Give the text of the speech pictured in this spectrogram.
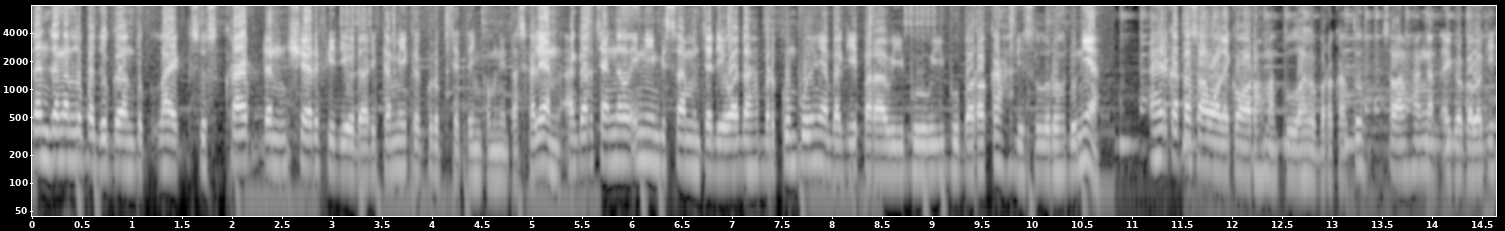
dan jangan lupa juga untuk like, subscribe, dan share video dari kami ke grup chatting komunitas kalian agar channel ini bisa menjadi wadah berkumpulnya bagi para wibu-wibu barokah di seluruh dunia. Akhir kata, Assalamualaikum warahmatullahi wabarakatuh. Salam hangat egogologi.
